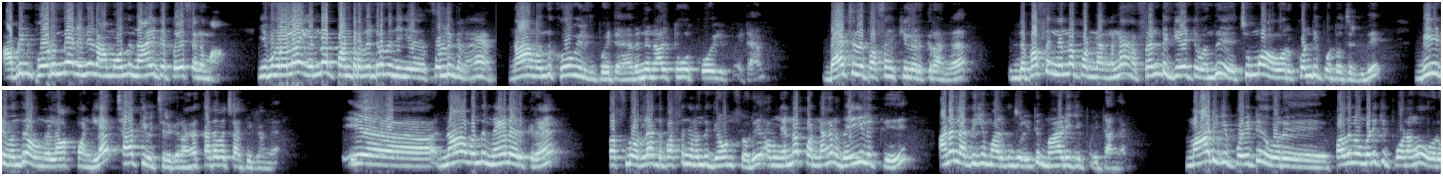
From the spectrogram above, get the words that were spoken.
அப்படின்னு பொறுமையா நின்று நாம வந்து நாய்கிட்ட பேசணுமா? இவங்களெல்லாம் என்ன பண்றதுன்றதை நீங்க சொல்லுங்களேன். நான் வந்து கோவிலுக்கு போயிட்டேன். ரெண்டு நாள் டூர் கோவிலுக்கு போயிட்டேன். பேச்சுலர் பசங்க கீழே இருக்கிறாங்க. இந்த பசங்க என்ன பண்ணாங்கன்னா ஃப்ரண்ட் கேட்டு வந்து சும்மா ஒரு கொண்டி போட்டு வச்சிருக்குது. வீடு வந்து அவங்க லாக் பண்ணல. சாத்தி வச்சிருக்கிறாங்க. கதவை சாத்திருக்காங்க. நான் வந்து மேலே இருக்கிறேன். ஃபர்ஸ்ட் ஃப்ளோர்ல அந்த பசங்க வந்து கிரவுண்ட் ஃப்ளோர் அவங்க என்ன பண்ணாங்கன்னா வெயிலுக்கு அனல் அதிகமா இருக்குன்னு சொல்லிட்டு மாடிக்கு போயிட்டாங்க. மாடிக்கு போயிட்டு ஒரு பதினொரு மணிக்கு போனாங்க ஒரு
